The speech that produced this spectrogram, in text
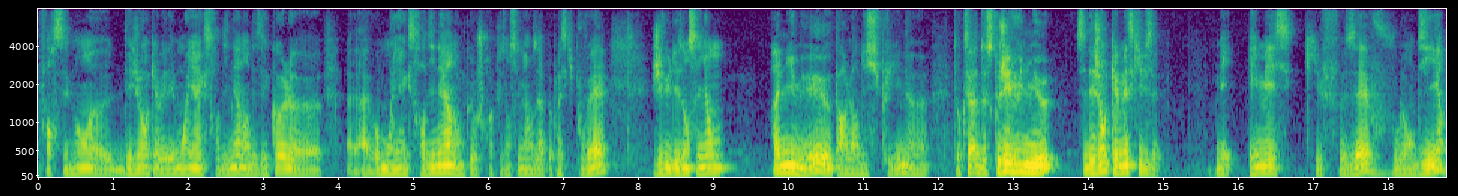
forcément euh, des gens qui avaient des moyens extraordinaires dans des écoles euh, aux moyens extraordinaires. Donc je crois que les enseignants faisaient à peu près ce qu'ils pouvaient. J'ai eu des enseignants animés par leur discipline. donc ça, de ce que j'ai vu de mieux, c'est des gens qui aimaient ce qu'ils faisaient. Mais aimer ce qu'ils faisaient, voulant dire,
